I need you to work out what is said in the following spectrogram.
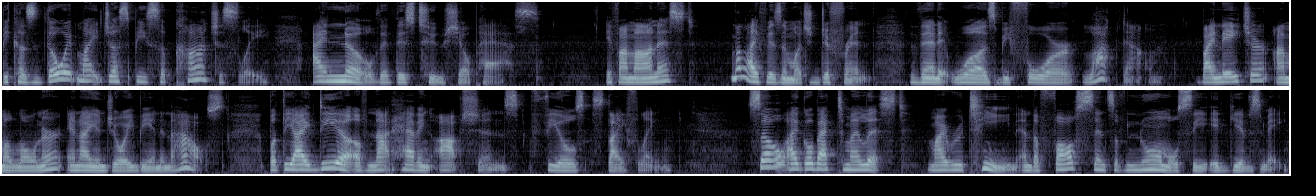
Because though it might just be subconsciously, I know that this too shall pass. If I'm honest, my life isn't much different than it was before lockdown. By nature, I'm a loner and I enjoy being in the house. But the idea of not having options feels stifling. So I go back to my list, my routine, and the false sense of normalcy it gives me.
